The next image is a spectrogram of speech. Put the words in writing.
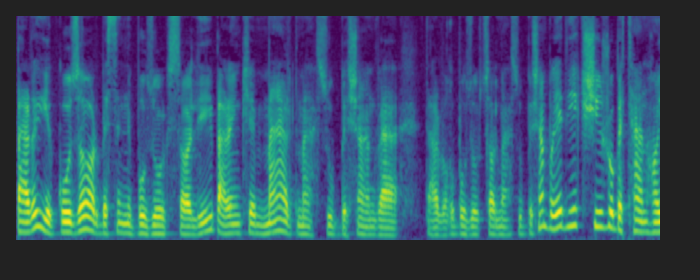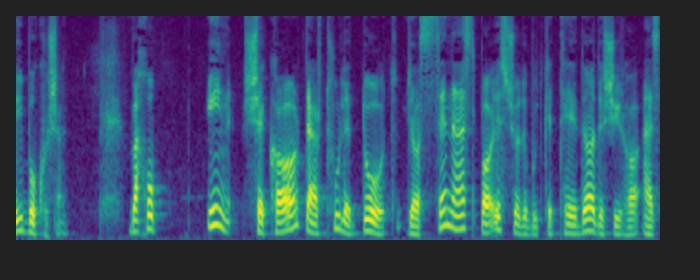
برای گذار به سن بزرگسالی برای اینکه مرد محسوب بشن و در واقع بزرگسال محسوب بشن باید یک شیر رو به تنهایی بکشن. و خب این شکار در طول دو یا سه نسل باعث شده بود که تعداد شیرها از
